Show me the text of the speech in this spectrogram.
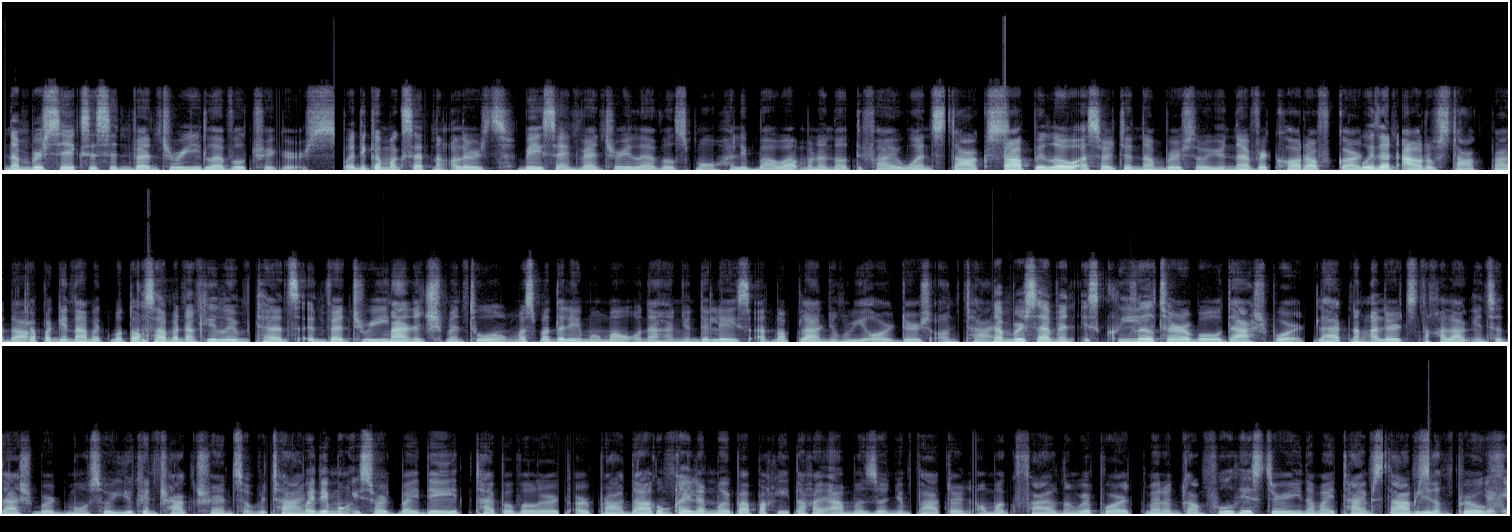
Number 6 is inventory level triggers. Pwede ka mag-set ng alerts based sa inventory levels mo. Halimbawa, mana-notify when stocks drop below a certain number so you never caught off guard with an out-of-stock product. Kapag ginamit mo to kasama ng 10's inventory management tool, mas madali mong mauunahan yung delays at ma-plan yung reorders on time. Number 7 is clean, filterable dashboard. Lahat ng alerts nakalagin sa dashboard mo so you can track trends over time. Pwede mong isort by date, type of alert, or product. Kung kailan mo ipapakita kay Amazon yung pattern o mag-file ng report, meron kang full history na may timestamp bilang proof. Yung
